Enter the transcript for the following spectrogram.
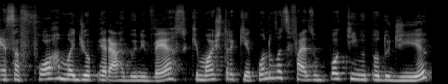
essa forma de operar do universo que mostra que quando você faz um pouquinho todo dia,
